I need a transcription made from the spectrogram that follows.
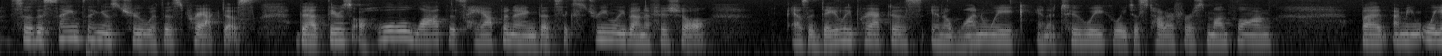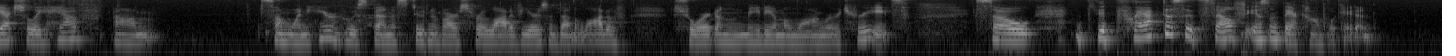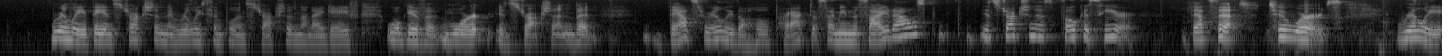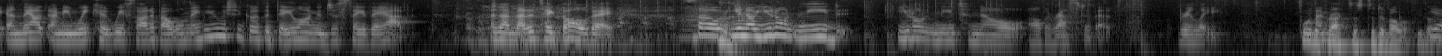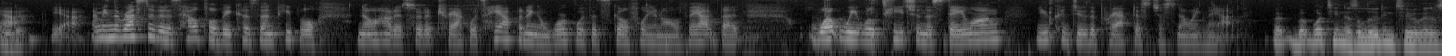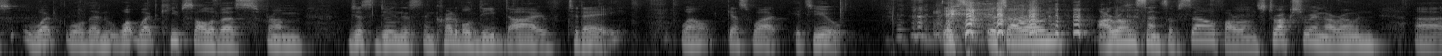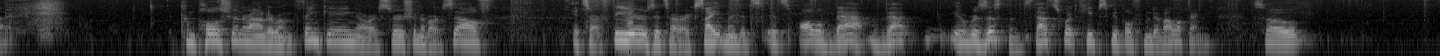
So the same thing is true with this practice, that there's a whole lot that's happening that's extremely beneficial as a daily practice, in a one week, in a two week. We just taught our first month long. But I mean, we actually have um, someone here who's been a student of ours for a lot of years and done a lot of short and medium and long retreats. So the practice itself isn't that complicated. Really, the instruction, the really simple instruction that I gave, we'll give a more instruction, but that's really the whole practice. I mean, the Sayadaw's instruction is focus here. That's it, two words, really. And that, I mean, we could, we've thought about, well, maybe we should go the day long and just say that, and then meditate the whole day. So, you know, you don't need, you don't need to know all the rest of it, really. For the I'm- practice to develop, you don't need Yeah, it. yeah. I mean, the rest of it is helpful because then people know how to sort of track what's happening and work with it skillfully and all of that. But what we will teach in this day long, you could do the practice just knowing that. But, but what Tina's alluding to is what, well then, what, what keeps all of us from just doing this incredible deep dive today? Well, guess what? It's you. it's, it's our own, our own sense of self, our own structuring, our own uh, compulsion around our own thinking, our assertion of ourself. It's our fears, it's our excitement, it's, it's all of that, that you know, resistance. That's what keeps people from developing. So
